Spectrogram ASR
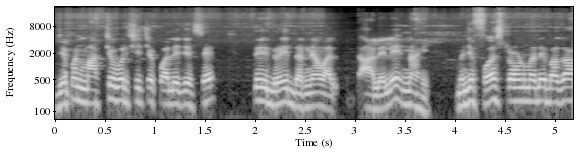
जे पण मागच्या वर्षीचे कॉलेजेस आहे ते ग्रहित धरण्यात आलेले नाही. म्हणजे फर्स्ट राऊंडमध्ये बघा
